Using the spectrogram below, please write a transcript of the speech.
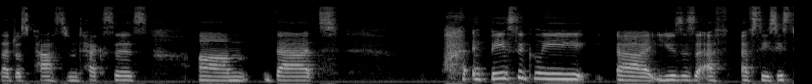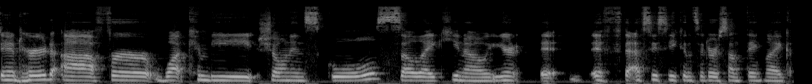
that just passed in Texas um, that it basically uh, uses the F- FCC standard uh, for what can be shown in schools. So, like you know, you're if the FCC considers something like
